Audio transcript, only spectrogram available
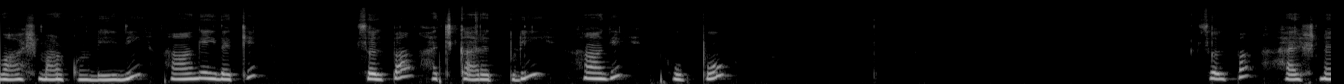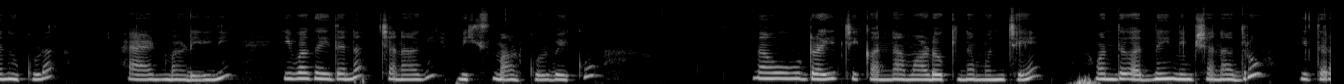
ವಾಶ್ ಮಾಡ್ಕೊಂಡಿದ್ದೀನಿ. ಹಾಗೆ ಇದಕ್ಕೆ ಸ್ವಲ್ಪ ಹಚ್ಚ ಖಾರದ ಪುಡಿ, ಹಾಗೆ ಉಪ್ಪು. ಸ್ವಲ್ಪ ಅರಿಶಿನೂ ಕೂಡ ಆ್ಯಡ್ ಮಾಡಿದ್ದೀನಿ ಇವಾಗ ಇದನ್ನು ಚೆನ್ನಾಗಿ ಮಿಕ್ಸ್ ಮಾಡಿಕೊಳ್ಬೇಕು. ನಾವು ಡ್ರೈ ಚಿಕನ್ನ ಮಾಡೋಕ್ಕಿಂತ ಮುಂಚೆ ಒಂದು ಹದಿನೈದು ನಿಮಿಷನಾದರೂ ಈ ಥರ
